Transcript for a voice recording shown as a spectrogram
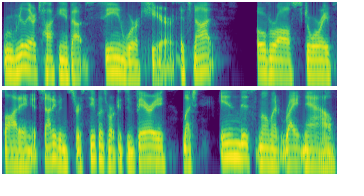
we really are talking about scene work here. It's not overall story plotting. It's not even sort of sequence work. It's very much in this moment right now.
